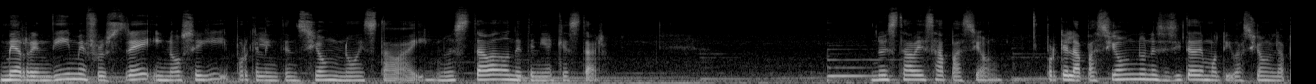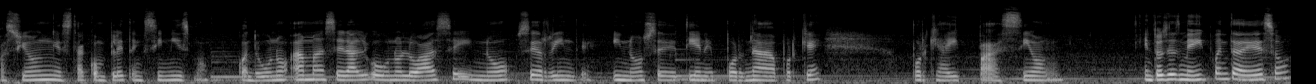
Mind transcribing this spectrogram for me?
me rendí, me frustré y no seguí porque la intención no estaba ahí, no estaba donde tenía que estar. No estaba esa pasión, porque la pasión no necesita de motivación, la pasión está completa en sí mismo. Cuando uno ama hacer algo, uno lo hace y no se rinde y no se detiene por nada. ¿Por qué? Porque hay pasión. Entonces me di cuenta de eso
